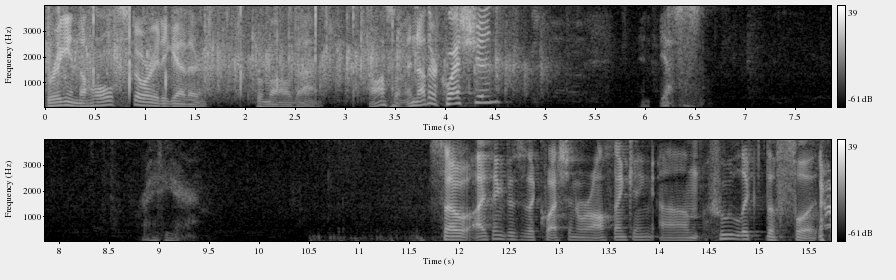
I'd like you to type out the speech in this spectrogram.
Bringing the whole story together from all that. Awesome. Another question? Yes. So I think this is a question we're all thinking. Um, who licked the foot?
